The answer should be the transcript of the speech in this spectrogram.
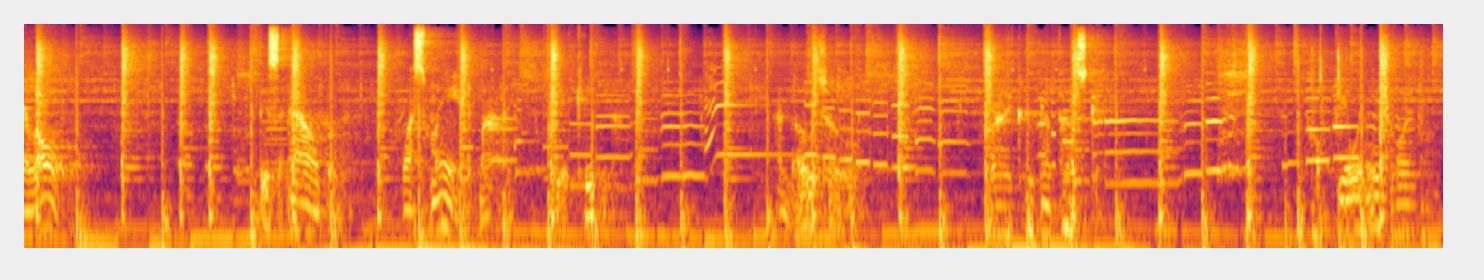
Hello. This album was made by the Yakina and also by Kuga Pascal. Hope you enjoyed.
